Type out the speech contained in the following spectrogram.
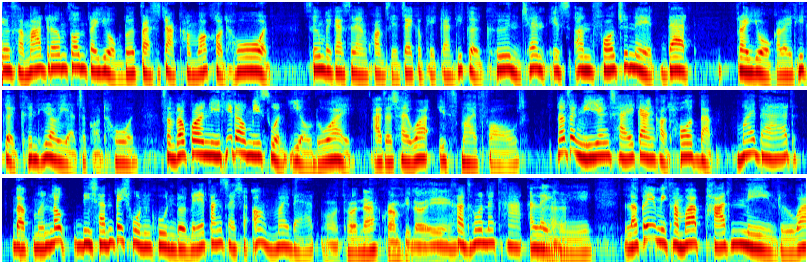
ยังสามารถเริ่มต้นประโยคโดยปราศจากคำว่าขอโทษ ซึ่งเป็นการแสดงความเสียใจกับเหตุการณ์ที่เกิดขึ้น เช่น it's unfortunate that ประโยคอะไรที่เกิดขึ้นที่เราอยากจะขอโทษสำหรับกรณีที่เรามีส่วนเอี่ยวด้วย อาจจะใช้ว่า it's my fault นอกจากนี้ยังใช้การขอโทษแบบ my bad แบบเหมือนเราดิฉันไปชนคุณโดยไม่ได้ตั้งใจใช่อ๋อ my bad อ๋อโทษนะ ความผิดเราเอง ขอโทษนะคะ อะไรอย่างนี้ แล้วก็ยังมีคำว่า pardon me หรือว่า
